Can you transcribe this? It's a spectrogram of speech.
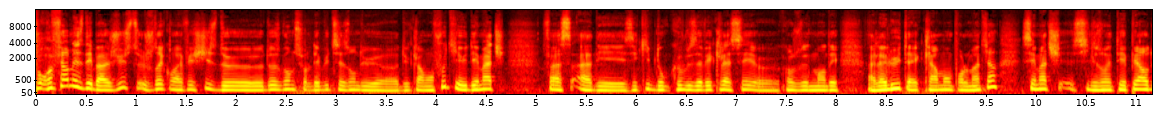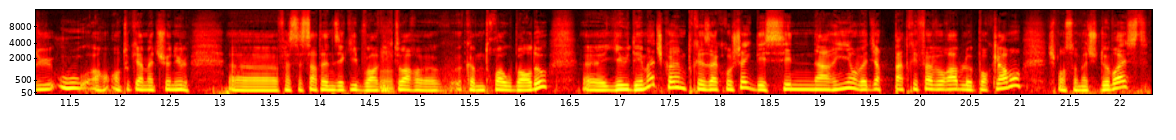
Pour refermer ce débat, juste, je voudrais qu'on réfléchisse deux, deux secondes sur le début de saison du, euh, du Clermont Foot. Il y a eu des matchs face à des équipes donc, que vous avez classées, euh, quand je vous ai demandé, à la lutte avec Clermont pour le maintien. Ces matchs, s'ils ont été perdus ou en, en tout cas match nul euh, face à certaines équipes, voire Mm. victoire euh, comme Troyes ou Bordeaux, euh, il y a eu des matchs quand même très accrochés avec des scénarios, on va dire, pas très favorables pour Clermont. Je pense au match de Brest,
